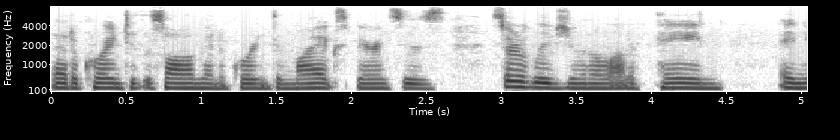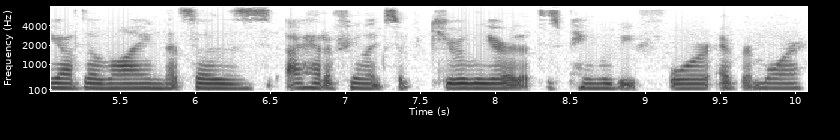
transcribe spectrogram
that, according to the song and according to my experiences, sort of leaves you in a lot of pain. And you have the line that says, I had a feeling so peculiar that this pain would be forevermore.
